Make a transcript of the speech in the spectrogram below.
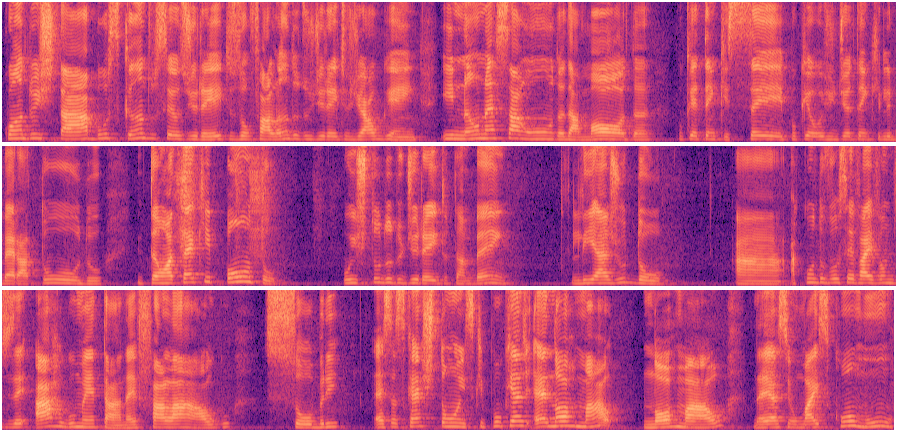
quando está buscando seus direitos ou falando dos direitos de alguém e não nessa onda da moda, porque tem que ser, porque hoje em dia tem que liberar tudo. Então, até que ponto o estudo do direito também lhe ajudou a, a quando você vai, vamos dizer, argumentar, né, falar algo sobre essas questões que porque é normal, normal, né, assim, o mais comum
